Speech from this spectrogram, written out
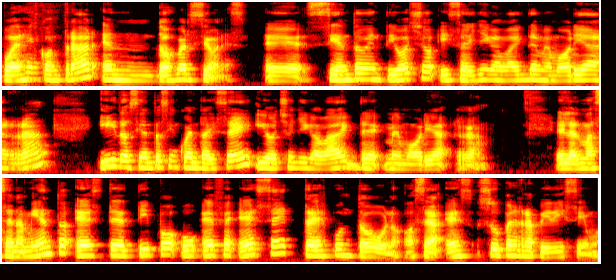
puedes encontrar en dos versiones, 128 y 6 GB de memoria RAM y 256 y 8 GB de memoria RAM. El almacenamiento es de tipo UFS 3.1, o sea, es súper rapidísimo.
